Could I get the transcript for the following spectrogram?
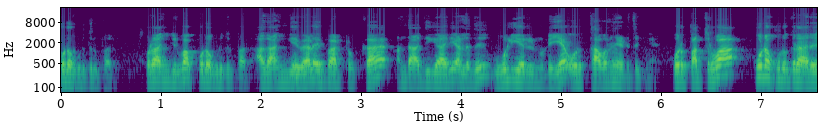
கூட கொடுத்துருப்பாரு. ஒரு அஞ்சு ரூபா கூட கொடுத்துருப்பாரு. அது அங்கே வேலை பார்த்துருக்க அந்த அதிகாரி அல்லது ஊழியரினுடைய ஒரு தவறுன்னு எடுத்துக்கங்க. ஒரு பத்து ரூபா கூட கொடுக்குறாரு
